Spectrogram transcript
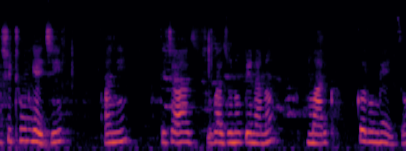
अशी ठेवून घ्यायची आणि तिच्या आजूबाजूनं पेनानं मार्क करून घ्यायचं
